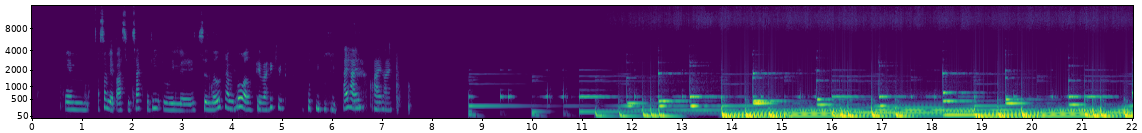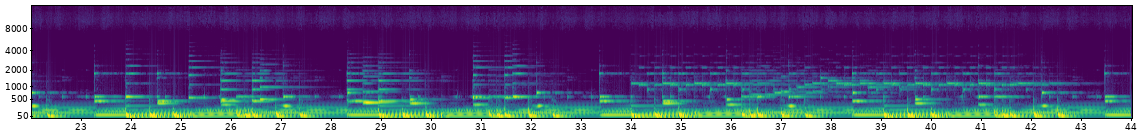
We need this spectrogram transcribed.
Øhm, og så vil jeg bare sige tak, fordi du ville øh, sidde med her ved bordet. Det var hyggeligt. hej hej. Hej hej.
